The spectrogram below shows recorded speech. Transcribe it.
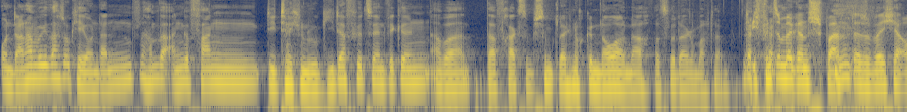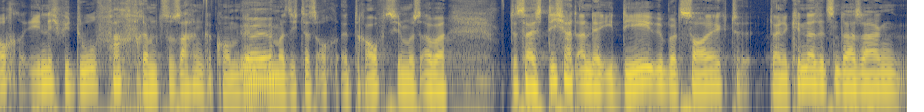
Und dann haben wir gesagt, okay, und dann haben wir angefangen, die Technologie dafür zu entwickeln, aber da fragst du bestimmt gleich noch genauer nach, was wir da gemacht haben. Ich finde es immer ganz spannend, also weil ich ja auch ähnlich wie du fachfremd zu Sachen gekommen bin, Ja, ja. wenn man sich das auch äh, draufziehen muss. Aber das heißt, dich hat an der Idee überzeugt, deine Kinder sitzen da, sagen,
